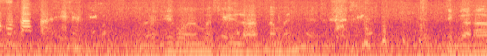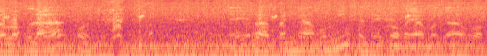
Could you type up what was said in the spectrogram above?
Ako papa, ilan? Hindi ko naman sa'yo lahat naman yan. Tigahawak lahat ko. Nahirapan nga ako minsan eh ko kaya mag-awak.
